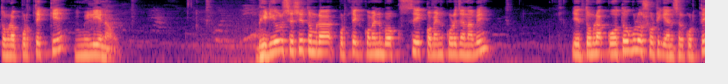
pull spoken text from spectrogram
তোমরা প্রত্যেককে মিলিয়ে নাও। ভিডিওর শেষে তোমরা প্রত্যেক কমেন্ট বক্সে কমেন্ট করে জানাবে যে তোমরা কতগুলো সঠিক অ্যান্সার করতে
